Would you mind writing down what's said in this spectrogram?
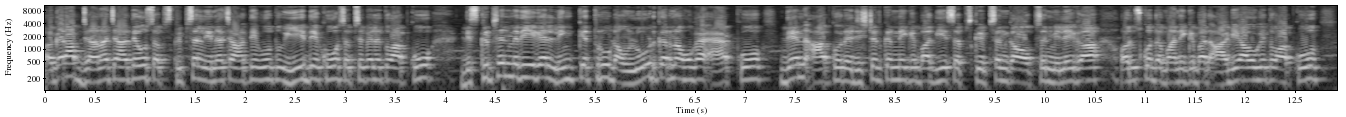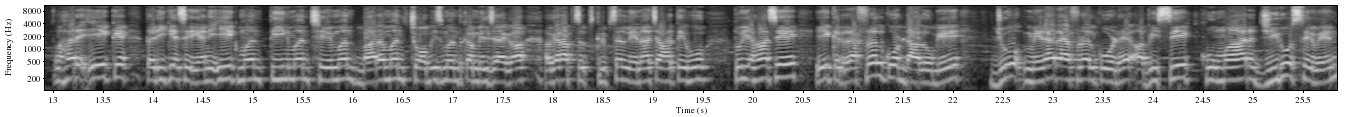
अगर आप जाना चाहते हो सब्सक्रिप्शन लेना चाहते हो तो ये देखो, सबसे पहले तो आपको डिस्क्रिप्शन में दिए गए लिंक के थ्रू डाउनलोड करना होगा ऐप को। देन आपको रजिस्टर करने के बाद ये सब्सक्रिप्शन का ऑप्शन मिलेगा और उसको दबाने के बाद आगे आओगे तो आपको हर एक तरीके से, यानी एक मंथ तीन मंथ छह मंथ बारह मंथ चौबीस मंथ का मिल जाएगा। अगर आप सब्सक्रिप्शन लेना चाहते हो तो यहाँ से एक रेफरल कोड डालोगे, जो मेरा रेफरल कोड है, अभिषेक कुमार ज़ीरो सेवन।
